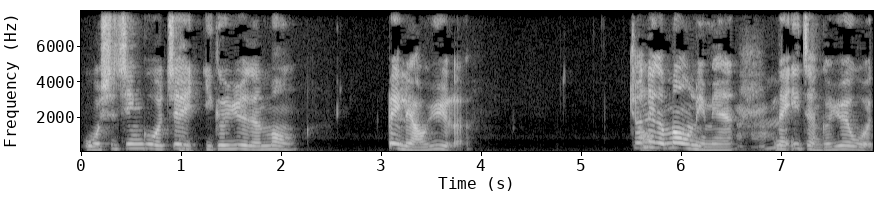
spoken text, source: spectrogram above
我是经过这一个月的梦被疗愈了。就那个梦里面，啊那一整个月我，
